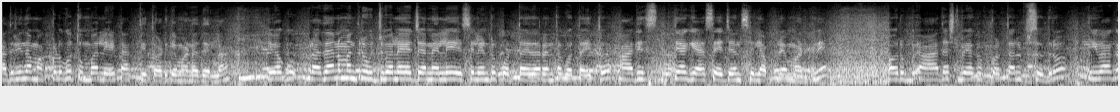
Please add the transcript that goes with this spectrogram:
ಅದರಿಂದ ಮಕ್ಕಳಿಗೂ ತುಂಬ ಲೇಟ್ ಆಗ್ತಿತ್ತು ಅಡುಗೆ ಮಾಡೋದೆಲ್ಲ. ಇವಾಗ ಪ್ರಧಾನಮಂತ್ರಿ ಉಜ್ವಲ ಯೋಜನೆಯಲ್ಲಿ ಸಿಲಿಂಡ್ರ್ ಕೊಡ್ತಾ ಇದ್ದಾರೆ ಅಂತ ಗೊತ್ತಾಯಿತು. ಆದಿತ್ಯ ಗ್ಯಾಸ್ ಏಜೆನ್ಸಿಲಿ ಅಪ್ಲೈ ಮಾಡಿದ್ವಿ. ಆದಷ್ಟು ಬೇಗ ತಲುಪಿಸಿದ್ರು. ಇವಾಗ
